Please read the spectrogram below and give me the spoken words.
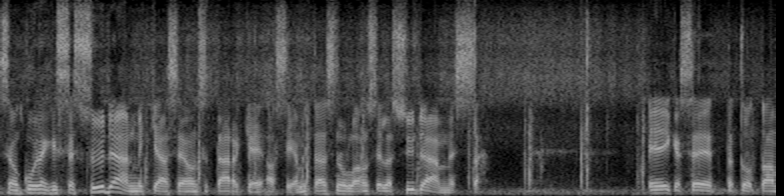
se on kuitenkin se sydän, mikä se on se tärkeä asia, mitä sinulla on siellä sydämessä. Eikä se, että tota,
